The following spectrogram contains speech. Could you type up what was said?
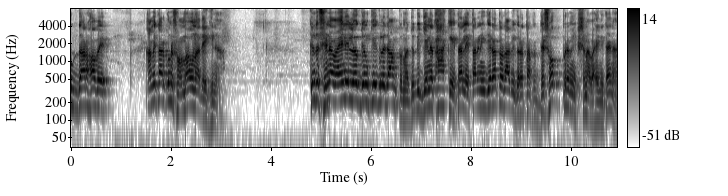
উদ্ধার হবে, আমি তার কোনো সম্ভাবনা দেখি না। কিন্তু সেনাবাহিনীর লোকজন কি এগুলো জানতো না? যদি জেনে থাকে, তাহলে তারা নিজেরা তো দাবি করে তাদের দেশপ্রেমিক সেনাবাহিনী, তাই না?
